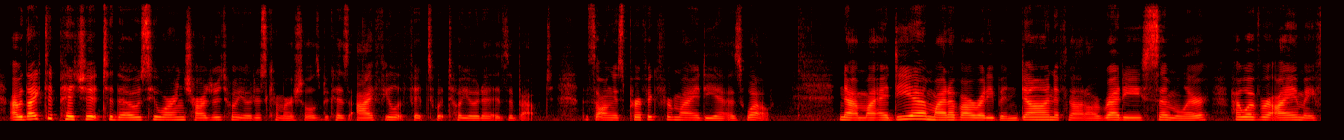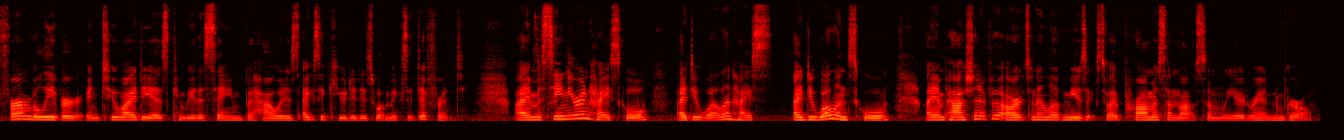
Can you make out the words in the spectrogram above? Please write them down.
I would like to pitch it to those who are in charge of Toyota's commercials because I feel it fits what Toyota is about. The song is perfect for my idea as well. Now, my idea might have already been done, if not already similar. However, I am a firm believer in two ideas can be the same, but how it is executed is what makes it different. I am a senior in high school. I do well in high s- I do well in school. I am passionate for the arts and I love music, so I promise I'm not some weird random girl.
